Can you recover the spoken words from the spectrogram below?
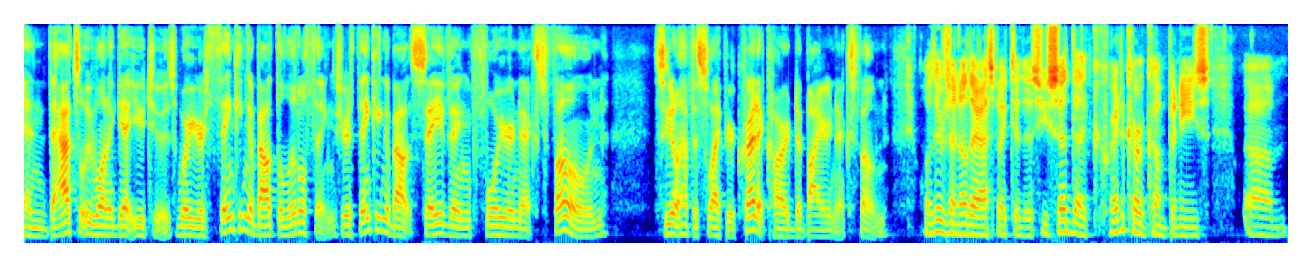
and that's what we want to get you to is where you're thinking about the little things. You're thinking about saving for your next phone so you don't have to swipe your credit card to buy your next phone. Well, there's another aspect to this. You said that credit card companies um,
